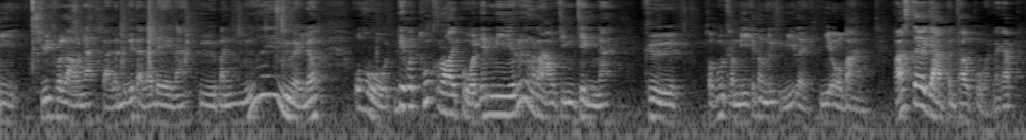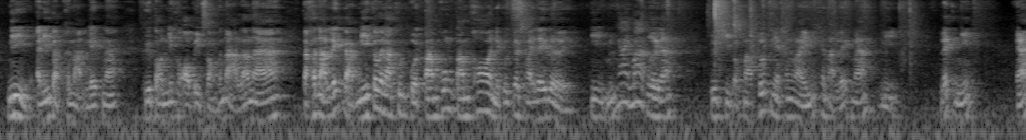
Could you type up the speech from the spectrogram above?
นี่ชีวิตคนเรานะแต่ละมื้อแต่ละเดย์นะคือมันเหนื่อยเหนื่อยเนอะโอ้โหเรียกว่าทุกรอยปวดเนี่ยมีเรื่องราวจริง ๆ นะคือพอพูดคำนี้ก็ต้องนึกถึงนี้เลยมีโอบันพลาสเตอร์ยาบรรเทาปวดนะครับนี่อันนี้แบบขนาดเล็กนะ คือตอนนี้เขาออกไปอีก 2 ขนาดแล้วนะ แต่ขนาดเล็กแบบนี้ก็เวลาคุณปวดตามข้งตามข้อเนี่ยคุณก็ใช้ได้เลย นี่มันง่ายมากเลยนะคือฉีดออกมาปุ๊บเนี่ยข้างในนี่ขนาดเล็กนะนี่เล็กอย่างนี้นะ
